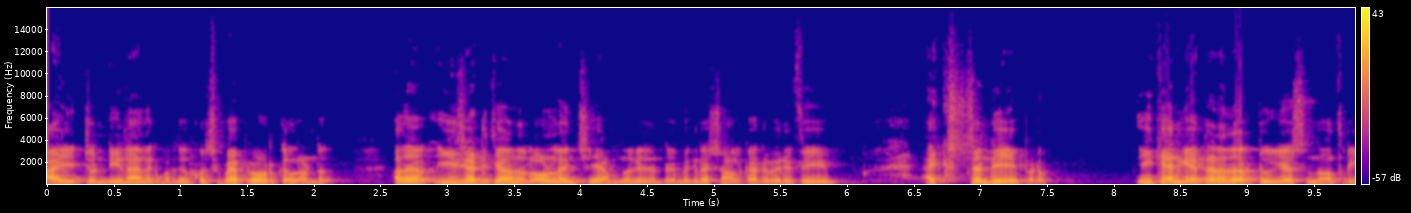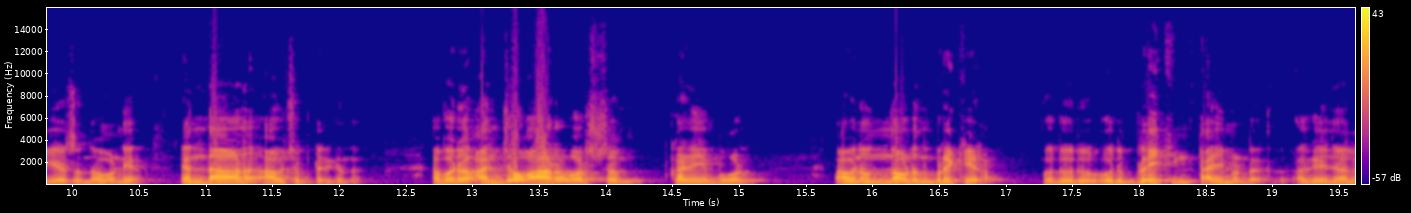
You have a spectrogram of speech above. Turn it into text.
ഐ ട്വന്റി നയൻ എന്നൊക്കെ പറഞ്ഞ് കുറച്ച് പേപ്പർ വർക്കെല്ലാം ഉണ്ട്. അത് ഈസി ആയിട്ട് ചെയ്യാവുന്നല്ലോ ഓൺലൈൻ ചെയ്യാം. അത് കഴിഞ്ഞിട്ട് ഇമിഗ്രേഷൻ ആൾക്കാർ വെരിഫൈ ചെയ്യും. എക്സ്റ്റെൻഡ് ചെയ്യപ്പെടും. He can get another two years എന്നോ ത്രീ ഇയേഴ്സ് എന്നോ വൺ ഇയർ എന്താണ് ആവശ്യപ്പെട്ടിരിക്കുന്നത്? അപ്പോൾ ഒരു അഞ്ചോ ആറോ വർഷം കഴിയുമ്പോൾ അവനൊന്നും അവിടെ നിന്ന് ബ്രേക്ക് ചെയ്യണം. ഒരു ഒരു ഒരു ബ്രേക്കിംഗ് ടൈം ഉണ്ടായിരുന്നു അത് കഴിഞ്ഞാൽ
